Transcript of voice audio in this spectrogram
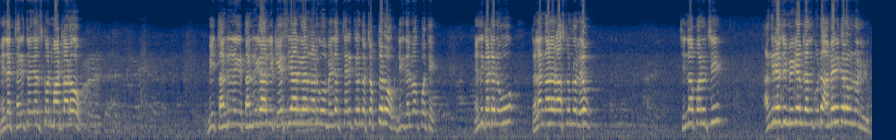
మెదక్ చరిత్ర తెలుసుకొని మాట్లాడు. మీ తండ్రి తండ్రి గారిని కేసీఆర్ గారిని అడుగు. మెదక్ చరిత్ర ఏందో చెప్తాడు. నీకు తెలియకపోతే. ఎందుకంటే నువ్వు తెలంగాణ రాష్ట్రంలో లేవు. చిన్నప్పటి నుంచి అంగ్రేజీ మీడియం చదువుకుంటూ అమెరికాలో ఉన్నావు నువ్వు.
